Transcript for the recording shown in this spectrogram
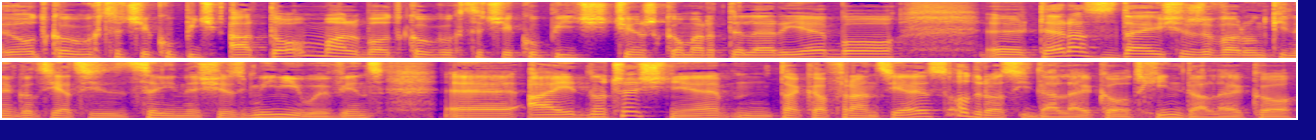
e, od kogo chcecie kupić atom, albo od kogo chcecie kupić ciężką artylerię, bo e, teraz zdaje się, że warunki negocjacyjne się zmieniły, więc, a jednocześnie taka Francja jest od Rosji daleko, od Chin daleko,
